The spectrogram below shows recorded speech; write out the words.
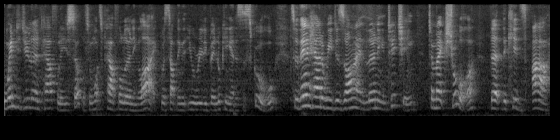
well, when did you learn powerfully yourselves? And what's powerful learning like was something that you really been looking at as a school. So then how do we design learning and teaching to make sure that the kids are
